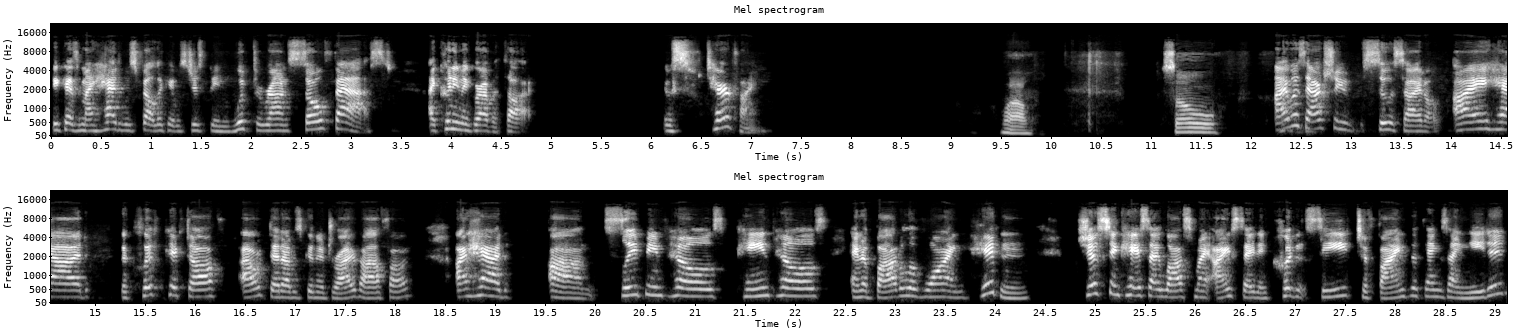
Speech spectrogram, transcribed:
because my head was felt like it was just being whipped around so fast, I couldn't even grab a thought it was terrifying. Wow. So I was actually suicidal. I had the cliff picked off out that I was going to drive off of. I had um, sleeping pills, pain pills, and a bottle of wine hidden just in case I lost my eyesight and couldn't see to find the things I needed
